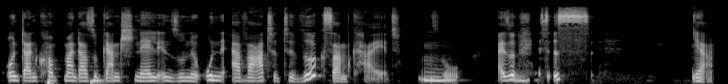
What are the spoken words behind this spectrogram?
Und dann kommt man da so ganz schnell in so eine unerwartete Wirksamkeit. Mhm. So. Also mhm. es ist, ja,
